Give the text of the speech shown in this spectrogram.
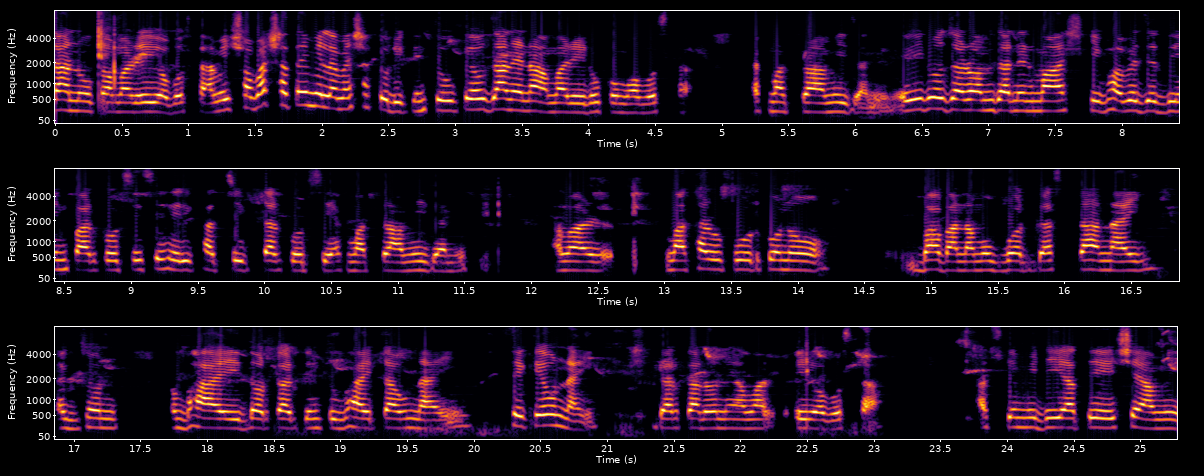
জানুক আমার এই অবস্থা। আমি সবার সাথে মেলামেশা করি, কিন্তু কেউ জানে না আমার এরকম অবস্থা। একমাত্র আমি জানি। এই রোজা রমজানের মাস, কীভাবে যে দিন পার করছি, সেহেরি খাচ্ছি, ইফতার করছি, একমাত্র আমি জানি। আমার মাথার উপর কোনো বাবা নামক বট গাছটা নাই, একজন ভাই দরকার, কিন্তু ভাইটাও নাই, থেকেও নাই, যার কারণে আমার এই অবস্থা। আজকে মিডিয়াতে এসে আমি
